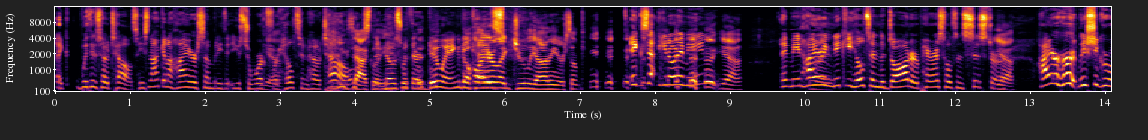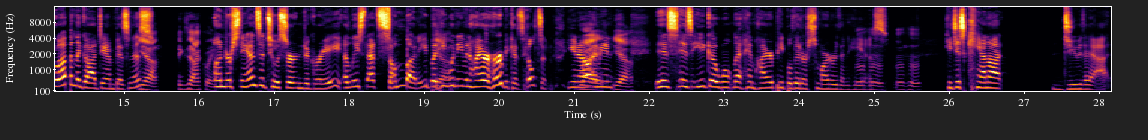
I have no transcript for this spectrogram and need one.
Like with his hotels, he's not going to hire somebody that used to work Yeah. for Hilton Hotels Exactly. that knows what they're doing. They'll because hire like Giuliani or something. exactly, you know what I mean? yeah. I mean, hiring Right. Nikki Hilton, the daughter, Paris Hilton's sister. Yeah. Hire her. At least she grew up in the goddamn business. Yeah. Exactly. Understands it to a certain degree. At least that's somebody. But he wouldn't even hire her because Hilton. You know, I mean, yeah. his his ego won't let him hire people that are smarter than he Mm-hmm, is. He just cannot do that,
